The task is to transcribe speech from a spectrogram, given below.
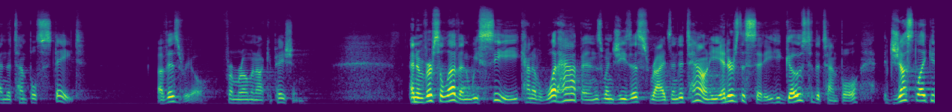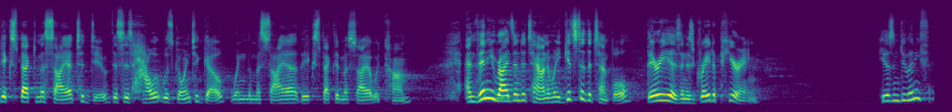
and the temple state of Israel from Roman occupation. And in verse 11, we see kind of what happens when Jesus rides into town. He enters the city, he goes to the temple, just like you'd expect Messiah to do. This is how it was going to go when the Messiah, the expected Messiah, would come. And then he rides into town, and when he gets to the temple, there he is in his great appearing. He doesn't do anything.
